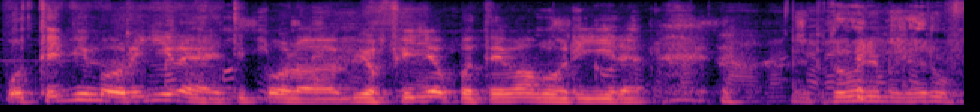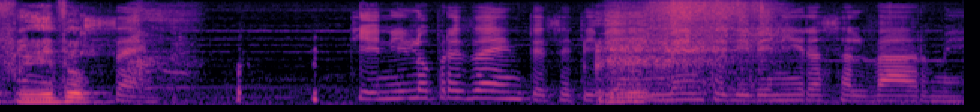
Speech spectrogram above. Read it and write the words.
Potevi morire, tipo la- mio figlio poteva morire. che passava ci Potevo avrebbe rimanere per sempre. Tienilo presente se ti viene in mente di venire a salvarmi.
